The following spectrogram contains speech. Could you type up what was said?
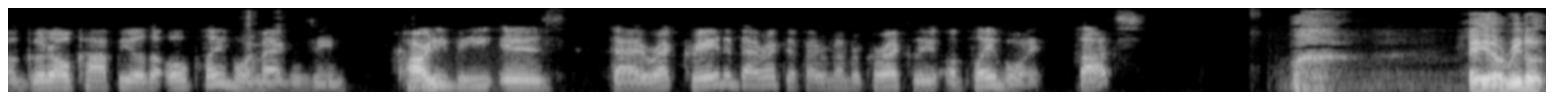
a good old copy of the old Playboy magazine. Cardi B is direct, creative director, if I remember correctly, of Playboy. Thoughts? Hey, yo, Rito,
